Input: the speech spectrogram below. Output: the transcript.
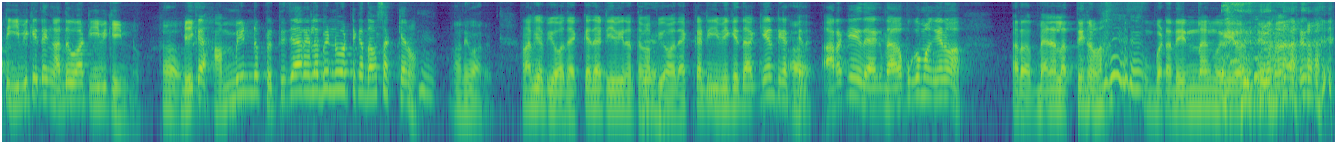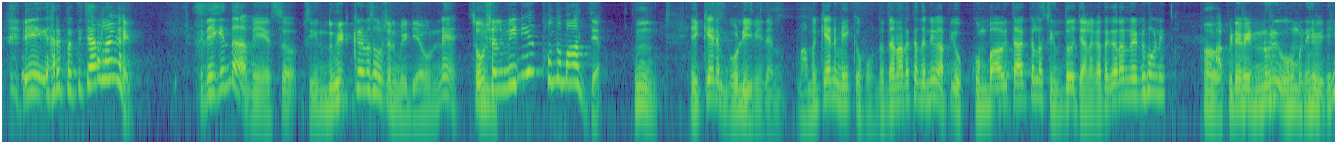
ටීවී එකේ දැන් අද ඔයා ටීවී එකේ ඉන්නවා. මේක හම්බෙන්න ප්‍රතිචාර ලැබෙන්නවත් ටික දවසක් යනවා. අනිවාර්ය රවි අපි ඔය දැක්කද ටීවී එක නැත්නම් අපි ඔය දැක්ක ටීවී එකේ දා කියන ටිකක් එද. අරකේ දැක් දාපු ගමන් එනවා. අර බැනලත් එනවා. උඹට දෙන්නම් වගේ. ඒ හරි ප්‍රතිචාර ළඟයි. ඒකින්ද මේ සින්දු හිට් කරන සෝෂල් මීඩියා උන්නේ. සෝෂල් මීඩියාත් හොඳ මාධ්‍යයක්. ඒ කියන්නේ බොඩි මේ දැන් මම කියන්නේ මේක හොඳද නරකද නෙවෙයි අපි ඔක්කොම භාවිතා කරලා සින්දුව ජනගත කරන්න ඕනේ. අපිට වෙන්න ඕනේ ඔහොම නෙවෙයි.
